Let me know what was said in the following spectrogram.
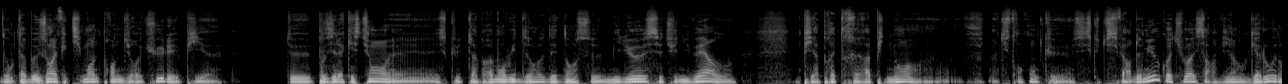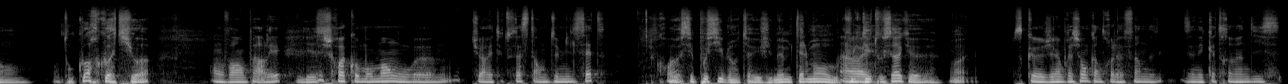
Donc tu as besoin effectivement de prendre du recul et puis euh, te poser la question, euh, est-ce que tu as vraiment envie d'être dans ce milieu, cet univers ou- Et puis après, très rapidement, euh, bah, tu te rends compte que c'est ce que tu sais faire de mieux, quoi, tu vois, et ça revient au galop dans, dans ton corps, quoi, tu vois. On va en parler. Yes. Je crois qu'au moment où euh, tu as arrêté tout ça, c'était en 2007. Je crois. Ouais, c'est possible, hein, j'ai même tellement occulté Ah ouais. tout ça que... ouais. Parce que j'ai l'impression qu'entre la fin des années 90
